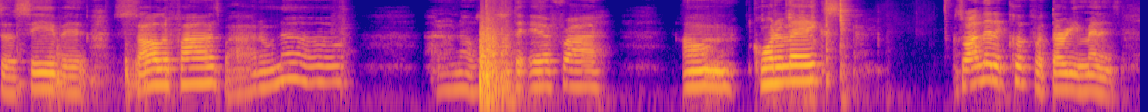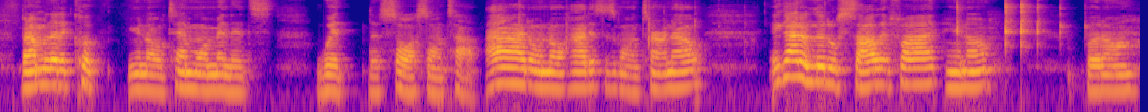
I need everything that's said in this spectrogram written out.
to see if it solidifies, but I don't know. I don't know. So this is the air fry um, quarter legs. So I let it cook for 30 minutes. But I'm going to let it cook, you know, 10 more minutes with the sauce on top. I don't know how this is going to turn out. It got a little solid solidified, you know. But, um,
